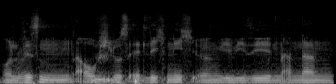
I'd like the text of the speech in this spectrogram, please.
und wissen auch schlussendlich nicht irgendwie, wie sie einen anderen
